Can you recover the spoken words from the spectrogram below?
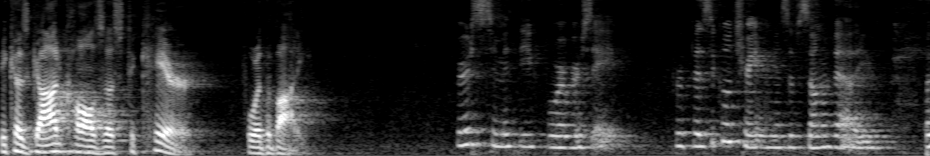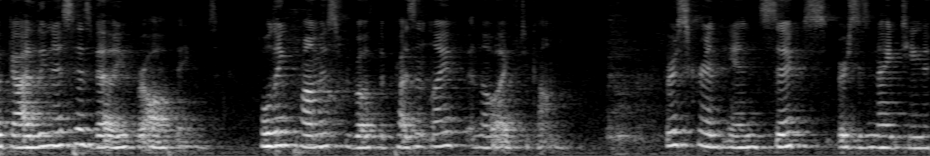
Because God calls us to care for the body. 1 Timothy 4, verse 8 For physical training is of some value, but godliness has value for all things, holding promise for both the present life and the life to come. 1 Corinthians 6, verses 19 to 20.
